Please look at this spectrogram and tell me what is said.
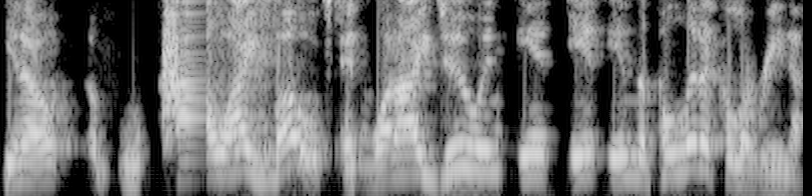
you know, how I vote and what I do in, in, in, the political arena.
